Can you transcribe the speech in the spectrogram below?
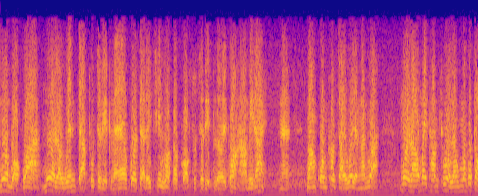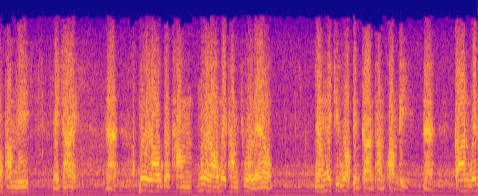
เมื่อบอกว่าเมื่อเราเว้นจากทุจริตแล้วก็จะได้ชื่อว่าประกอบสุจริตเลยก็หาไม่ได้นะ บางคนเข้าใจว่าอย่างนั้นว่า เมื่อเราไม่ทำชั่วแล้วมันก็ต้องทำดี ไม่ใช่นะเมื่อเราก็ทำเมื่อเราไม่ทำชั่วแล้ว ยังไม่ชื่อว่าเป็นการทำความดีนะการเว้น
